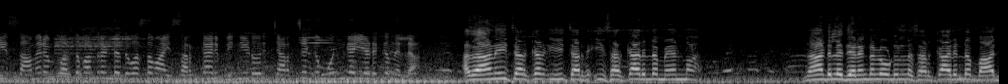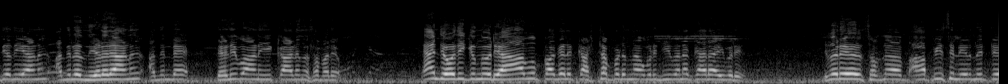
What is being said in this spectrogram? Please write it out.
ഈ സമരം പത്ത് പന്ത്രണ്ട് ദിവസമായി സർക്കാർ പിന്നീട് ഒരു ചർച്ചയ്ക്ക് മുൻകൈ എടുക്കുന്നില്ല. അതാണ് ഈ സർക്കാർ ഈ ഈ സർക്കാരിന്റെ മേന്മ. നാട്ടിലെ ജനങ്ങളോടുള്ള സർക്കാരിന്റെ ബാധ്യതയാണ് അതിന്റെ നിഴലാണ് അതിന്റെ തെളിവാണ് ഈ കാണുന്ന സമരം. ഞാൻ ചോദിക്കുന്നു രാവ് പകൽ കഷ്ടപ്പെടുന്ന ഒരു ജീവനക്കാരായ ഇവർ? ഇവർ ഓഫീസിൽ ഇരുന്നിട്ട്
